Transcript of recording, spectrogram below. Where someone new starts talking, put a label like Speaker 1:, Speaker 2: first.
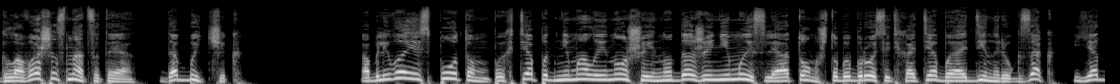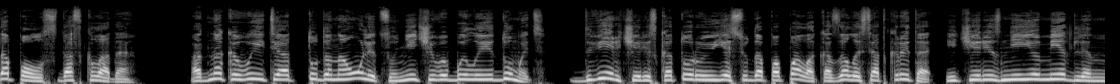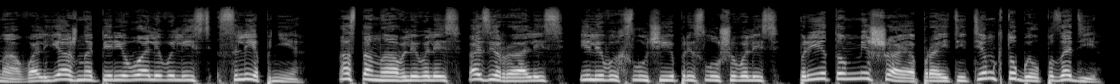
Speaker 1: Глава 16. Добытчик. Обливаясь потом, пыхтя под немалой ношей, но даже не мысля о том, чтобы бросить хотя бы один рюкзак, я дополз до склада. Однако выйти оттуда на улицу нечего было и думать. Дверь, через которую я сюда попал, оказалась открыта, и через нее медленно, вальяжно переваливались слепни. Останавливались, озирались или в их случае прислушивались, при этом мешая пройти тем, кто был позади.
